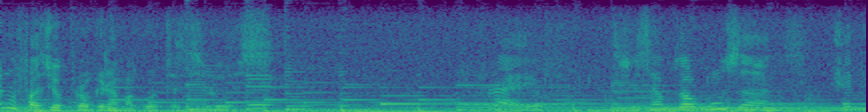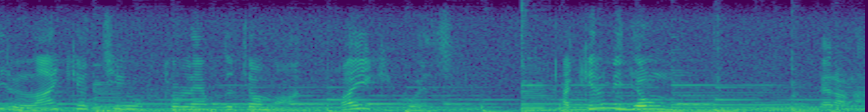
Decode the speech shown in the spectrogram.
Você não fazia o programa Gotas de Luz? Eu falei, é, eu, nós fizemos alguns anos. É de lá que eu, te, que eu lembro do teu nome. Olha que coisa. Aquilo me deu um. Pera lá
